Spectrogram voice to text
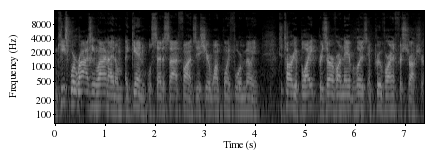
McKeesport Rising line item again will set aside funds this year 1.4 million to target blight, preserve our neighborhoods, improve our infrastructure,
